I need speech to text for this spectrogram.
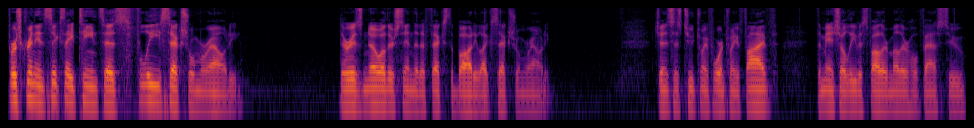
1 Corinthians 6:18 says flee sexual morality. There is no other sin that affects the body like sexual morality. Genesis 2 24 and 25. The man shall leave his father and mother, hold fast to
